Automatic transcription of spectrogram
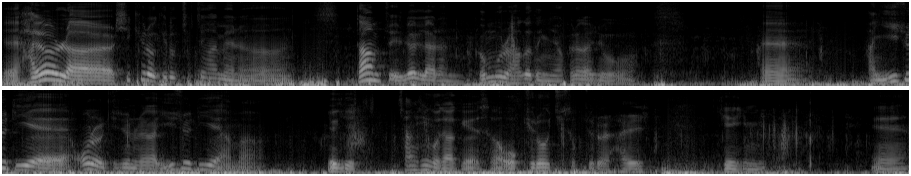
예, 화요일 날 10km 기록 측정하면은 다음 주 일요일 날은 근무를 하거든요. 그래가지고 예, 한 2주 뒤에 오늘 기준으로 해가 2주 뒤에 아마 여기 창신고등학교에서 5km 지속주를 할 계획입니다. 예,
